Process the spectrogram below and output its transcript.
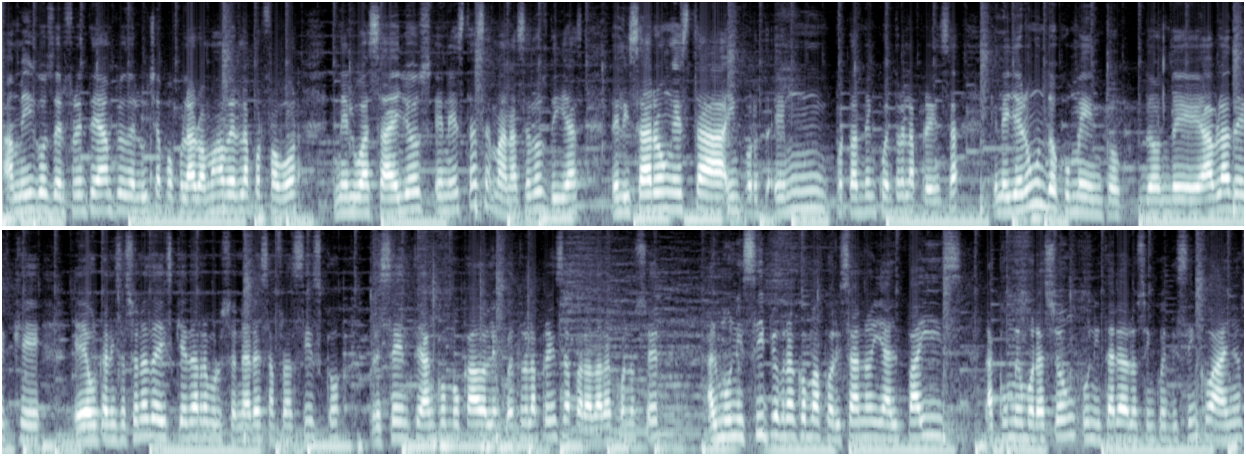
amigos del Frente Amplio de Lucha Popular. Vamos a verla, por favor, en el WhatsApp. Ellos en esta semana, hace dos días, realizaron esta un importante encuentro en la prensa, que leyeron un documento donde habla de que eh, organizaciones de izquierda revolucionaria de San Francisco presente han convocado el encuentro de la prensa para dar a conocer al municipio franco-macorizano y al país la conmemoración unitaria de los 55 años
